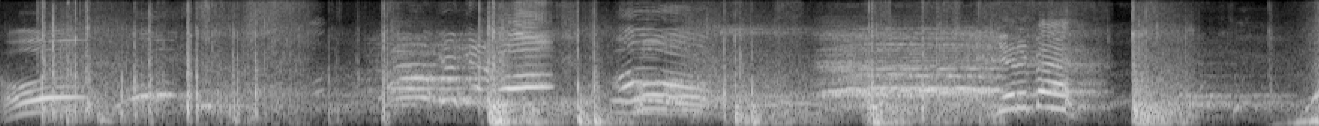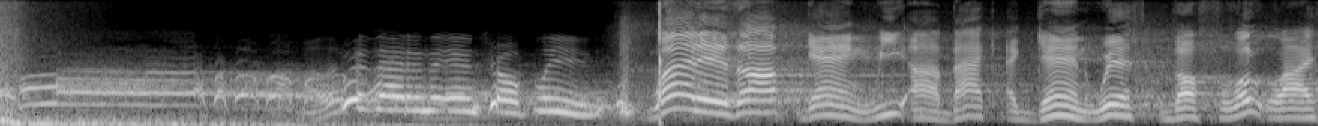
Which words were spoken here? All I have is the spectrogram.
Get it back. Put that in the intro, please. What is up, gang? We are back again with the Float Life,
